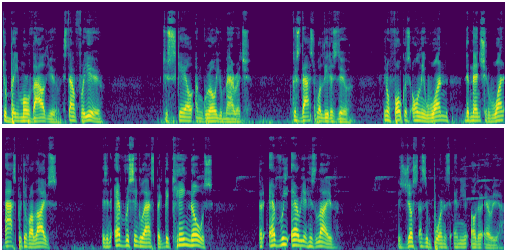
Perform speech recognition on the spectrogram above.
to bring more value. It's time for you to scale and grow your marriage. Because that's what leaders do. You don't focus only one dimension, one aspect of our lives. Is in every single aspect. The king knows that every area in his life is just as important as any other area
